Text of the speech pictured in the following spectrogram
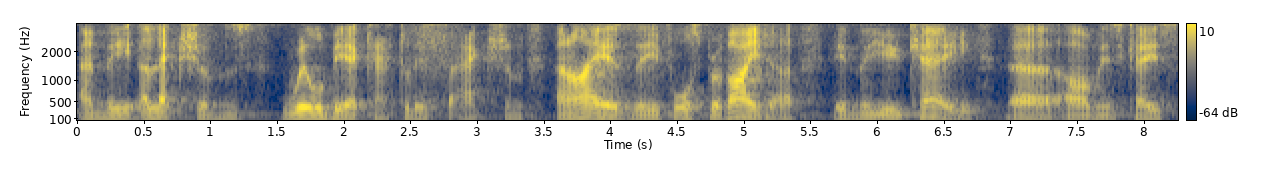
and the elections will be a catalyst for action. And I, as the force provider in the UK uh, Army's case,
